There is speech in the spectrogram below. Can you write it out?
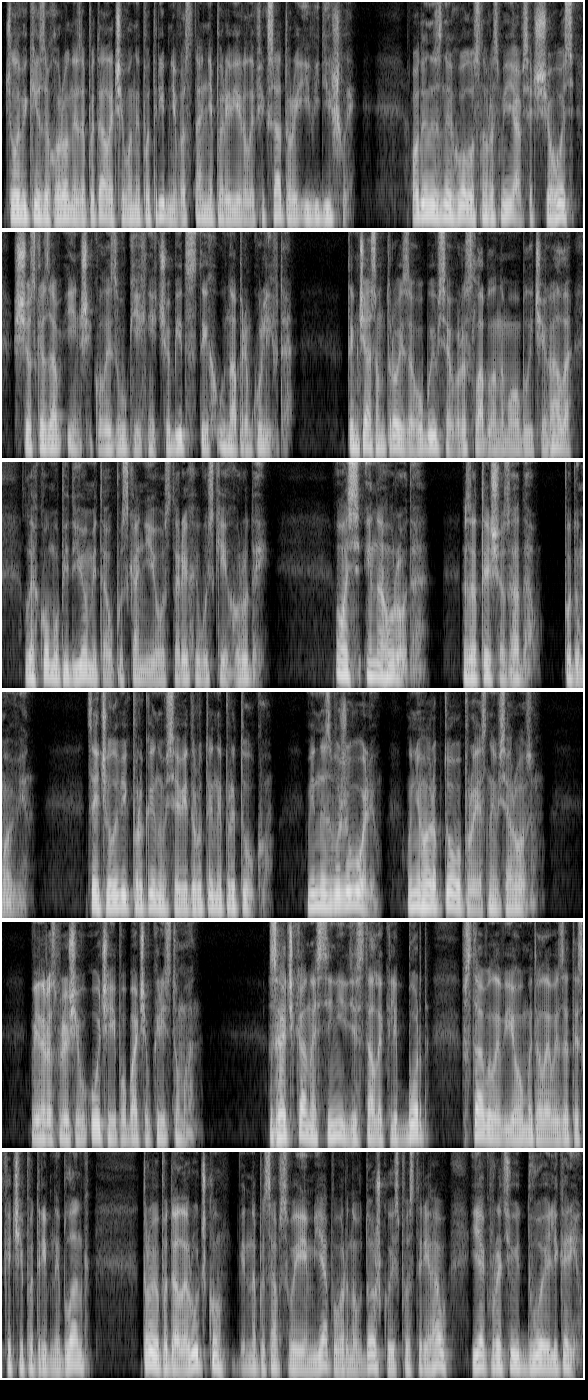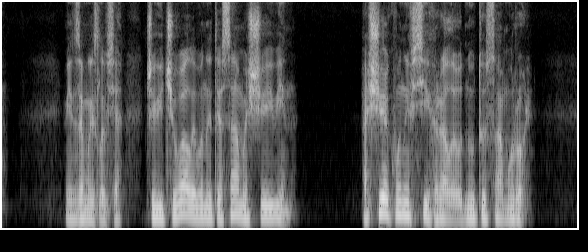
Чоловіки з охорони запитали, чи вони потрібні, востаннє перевірили фіксатори і відійшли. Один із них голосно розсміявся чогось, що сказав інший, коли звук їхніх чобіт стих у напрямку ліфта. Тим часом Трой загубився в розслабленому обличчі Гала, легкому підйомі та опусканні його старих і вузьких грудей. Ось і нагорода за те, що згадав, подумав він. Цей чоловік прокинувся від рутини притулку. Він не збожеволів, у нього раптово прояснився розум. Він розплющив очі і побачив крізь туман. З гачка на стіні дістали кліпборд, вставили в його металевий затискачі потрібний бланк, троє подали ручку, він написав своє ім'я, повернув дошку і спостерігав, як працюють двоє лікарів. Він замислився, чи відчували вони те саме, що і він. А що як вони всі грали одну ту саму роль?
